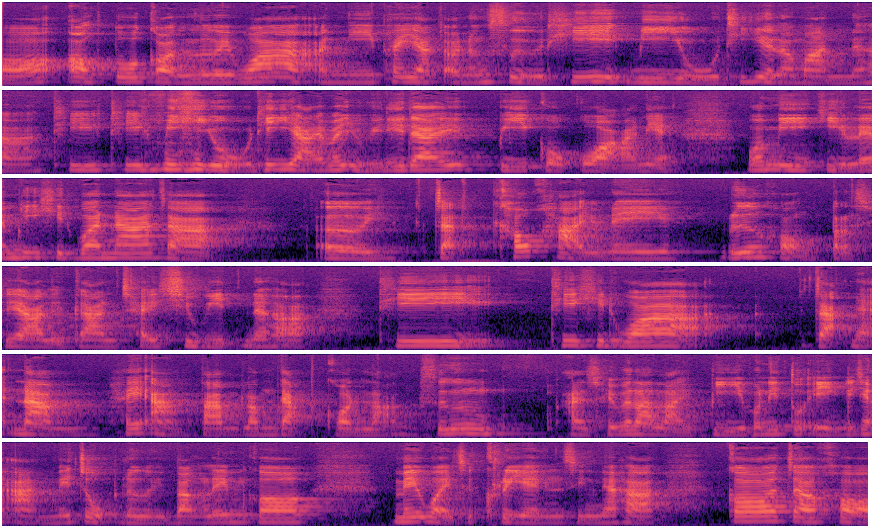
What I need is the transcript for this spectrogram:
อออกตัวก่อนเลยว่าอันนี้พยายามจะเอาหนังสือที่มีอยู่ที่เยอรมันนะคะที่ที่มีอยู่ที่ย้ายมาอยู่ที่นี่ได้ปีกว่าๆเนี่ยว่ามีกี่เล่มที่คิดว่าน่าจะเออจัดเข้าข่ายอยู่ในเรื่องของปรัชญาหรือการใช้ชีวิตนะคะที่ที่คิดว่าจะแนะนำให้อ่านตามลำดับก่อนหลัง ซึ่งอาจใช้เวลาหลายปีเพราะนี่ตัวเองก็ยังอ่านไม่จบเลย บางเล่มก็ไม่ไหวจะเคลียร์จริงนะคะ ก็จะขอ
